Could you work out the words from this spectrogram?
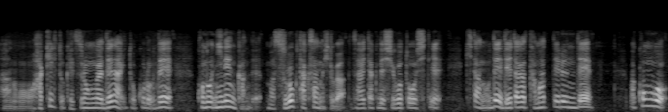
あのはっきりと結論が出ないところでこの2年間で、まあ、すごくたくさんの人が在宅で仕事をしてきたのでデータが溜まってるんで、まあ、今後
